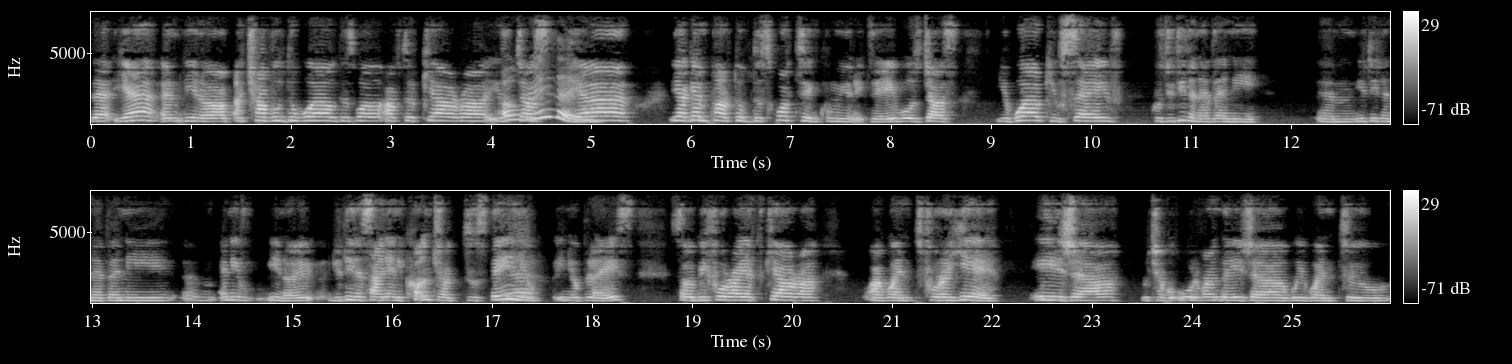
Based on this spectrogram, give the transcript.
That yeah, and you know I, I traveled the world as well after Chiara. It's Oh, just, really? Yeah, yeah. Again, part of the squatting community. It was just you work, you save, because you didn't have any. Um, you didn't have any, um, any, you know, you didn't sign any contract to stay in your in your place. So before I had Chiara, I went for a year Asia. We traveled all around Asia. We went to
